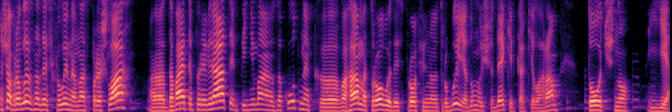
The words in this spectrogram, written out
Ну що, приблизно десь хвилина в нас пройшла. Е, Давайте перевіряти. Піднімаю закутник, е, вага метрової десь профільної труби. Я думаю, що декілька кілограм точно є.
